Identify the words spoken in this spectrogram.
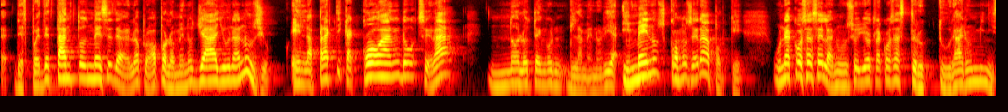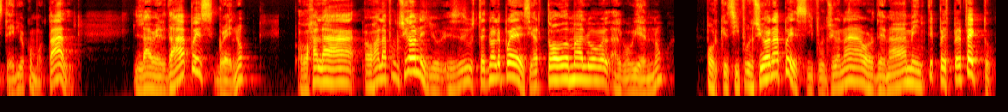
eh, después de tantos meses de haberlo aprobado, por lo menos ya hay un anuncio. En la práctica, ¿cuándo será? No lo tengo la menoría, y menos cómo será, porque una cosa es el anuncio y otra cosa estructurar un ministerio como tal. La verdad, pues bueno, ojalá, ojalá funcione. Usted no le puede decir todo malo al, al gobierno, porque si funciona, pues si funciona ordenadamente, pues perfecto.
